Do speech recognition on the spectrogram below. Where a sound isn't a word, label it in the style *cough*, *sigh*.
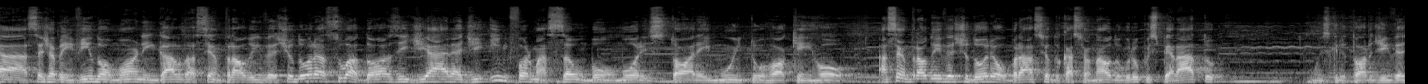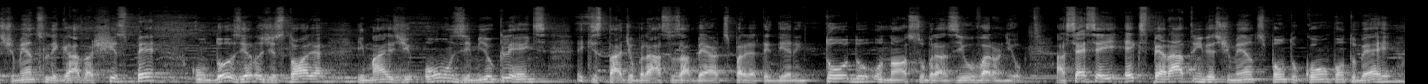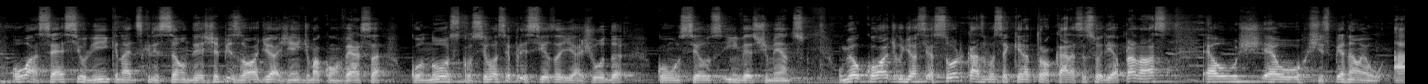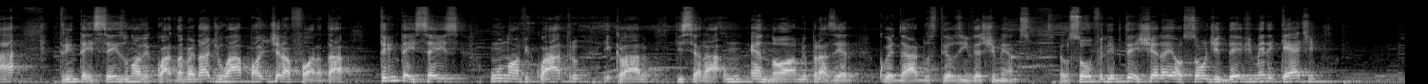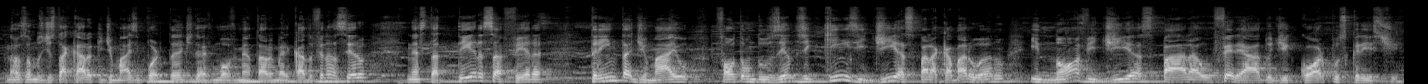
Dia! Seja bem-vindo ao Morning Galo da Central do Investidor, a sua dose diária de informação, bom humor, história e muito rock and roll. A Central do Investidor é o braço educacional do Grupo Esperato, um escritório de investimentos ligado à XP, com 12 anos de história e mais de 11 mil clientes e que está de braços abertos para lhe atender em todo o nosso Brasil varonil. Acesse aí experatoinvestimentos.com.br ou acesse o link na descrição deste episódio e agende uma conversa conosco se você precisa de ajuda com os seus investimentos. O meu código de assessor, caso você queira trocar assessoria para nós, é o, é o XP, não, é o A 36194. Na verdade, o A pode tirar fora, tá? 36194 e claro que será um enorme prazer cuidar dos teus investimentos. Eu sou o Felipe Teixeira e ao som de Dave Menichetti, nós vamos destacar o que de mais importante deve movimentar o mercado financeiro nesta terça-feira, 30 de maio. Faltam 215 dias para acabar o ano e 9 dias para o feriado de Corpus Christi.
